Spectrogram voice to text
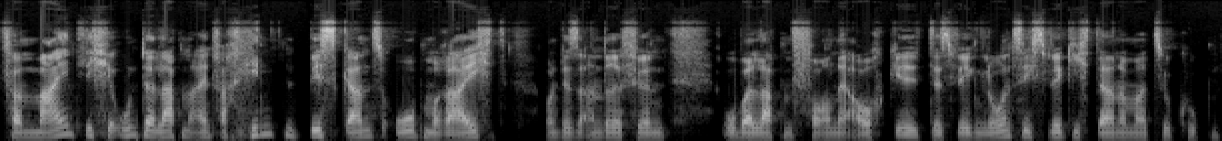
vermeintliche Unterlappen einfach hinten bis ganz oben reicht und das andere für den Oberlappen vorne auch gilt. Deswegen lohnt es sich wirklich da nochmal zu gucken.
